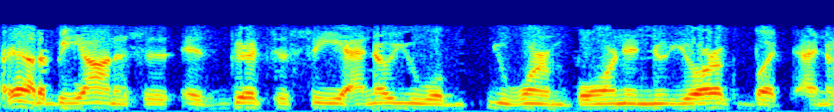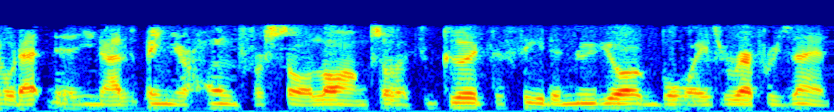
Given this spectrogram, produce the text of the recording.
I got to be honest. It's good to see. I know you were you weren't born in New York, but I know that you know it's been your home for so long. So it's good to see the New York boys represent.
